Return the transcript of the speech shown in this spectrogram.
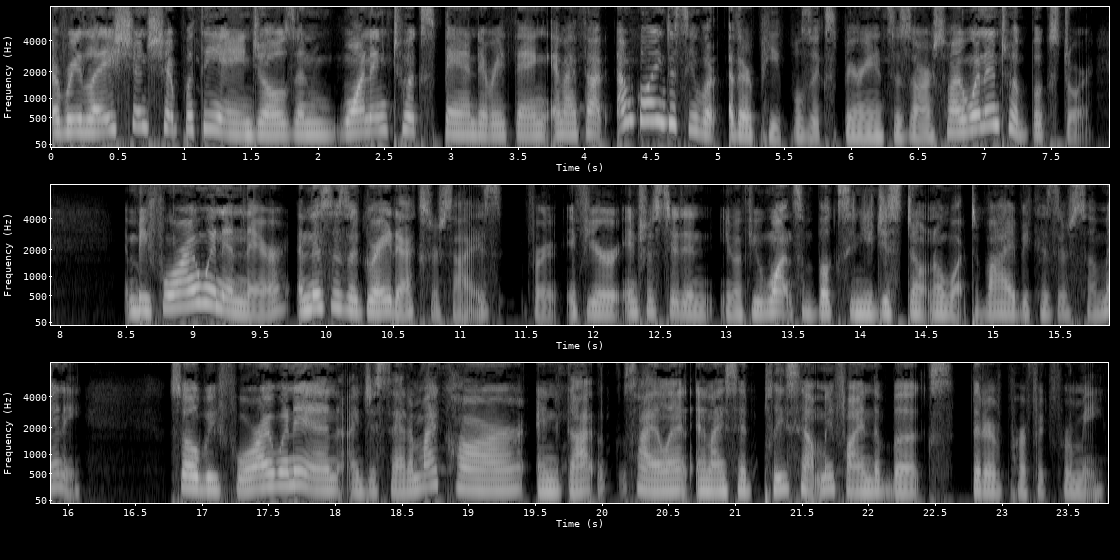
a relationship with the angels and wanting to expand everything. And I thought, I'm going to see what other people's experiences are. So I went into a bookstore. And before I went in there, and this is a great exercise for if you're interested in, you know, if you want some books and you just don't know what to buy because there's so many. So before I went in, I just sat in my car and got silent and I said, please help me find the books that are perfect for me.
